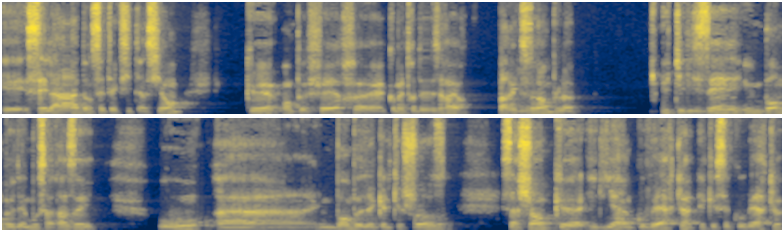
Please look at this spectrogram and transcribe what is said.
Et c'est là, dans cette excitation, que on peut faire euh, commettre des erreurs. Par exemple, utiliser une bombe de mousse à raser ou euh, une bombe de quelque chose, sachant qu'il y a un couvercle et que ce couvercle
